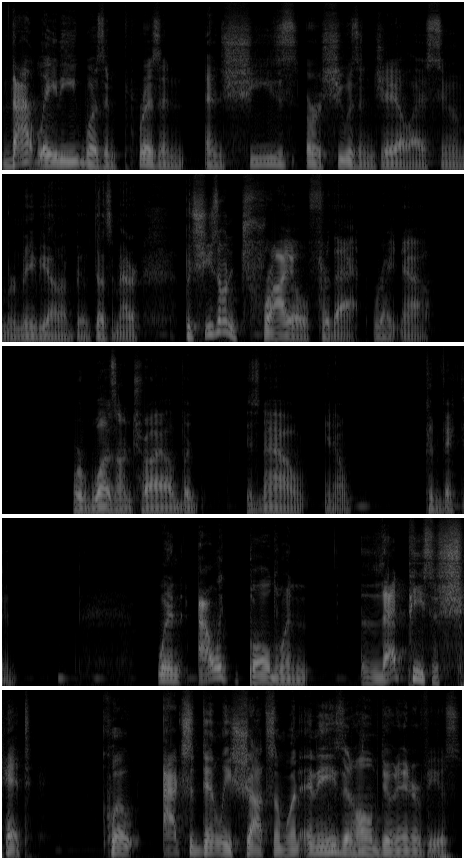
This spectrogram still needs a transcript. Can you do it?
That lady was in prison and she's or she was in jail, I assume, or maybe out on bail, doesn't matter. But she's on trial for that right now. Or was on trial, but is now, you know, convicted. When Alec Baldwin, that piece of shit, quote, accidentally shot someone and he's at home doing interviews.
